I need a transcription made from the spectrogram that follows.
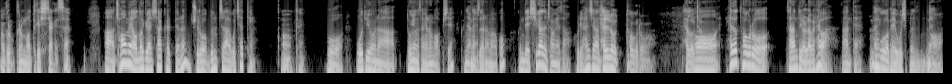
어, 그럼, 그럼 어떻게 시작했어요? 아, 처음에 언어 교환 시작할 때는 주로 문자하고 채팅, 어, 오케이. 뭐 오디오나 동영상 이런 거 없이 그냥 네. 그 사람하고 근데 시간을 정해서 우리 한 시간 헬로톡으로 헬로톡. 어, 헬로톡으로 사람도 연락을 해와 나한테 네. 한국어 배우고 싶은 네. 어,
